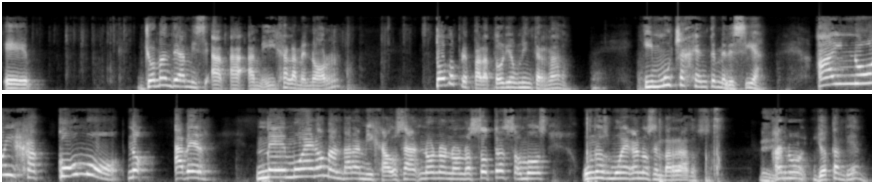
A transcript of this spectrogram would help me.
Eh, yo mandé a, mis, a, a mi hija, la menor, todo preparatoria a un internado. Y mucha gente me decía, ay no, hija, ¿cómo? No, a ver, me muero mandar a mi hija. O sea, no, no, no, nosotras somos unos muéganos embarrados. Ah, no, yo también.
